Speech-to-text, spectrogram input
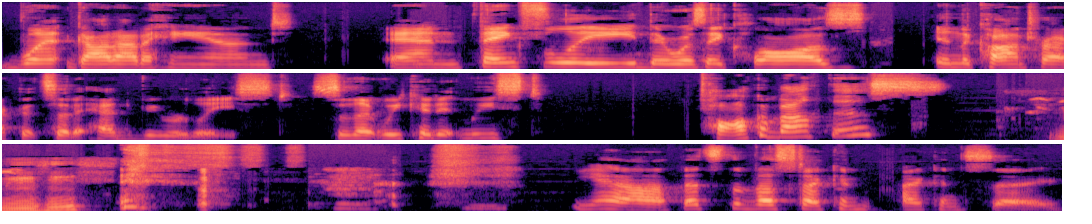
went got out of hand and thankfully there was a clause in the contract that said it had to be released so that we could at least talk about this. Mm-hmm. Yeah, that's the best I can I can say.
